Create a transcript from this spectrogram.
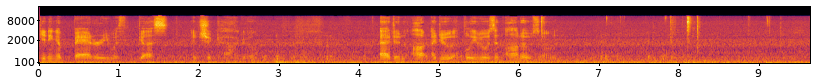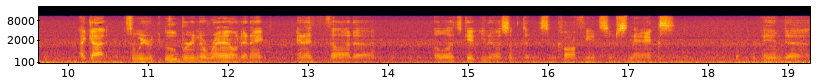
getting a battery with Gus in Chicago. At an I do I believe it was an AutoZone. I got so we were Ubering around, and I and I thought, uh, oh, let's get you know something, some coffee and some snacks, and uh,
